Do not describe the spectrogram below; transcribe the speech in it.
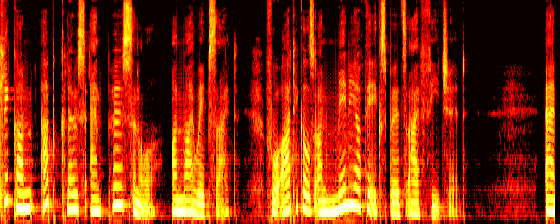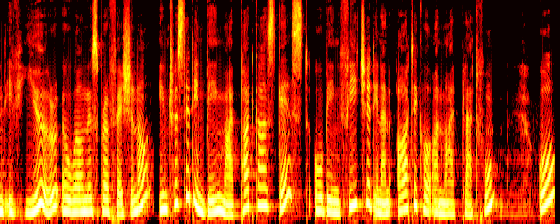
click on Up Close and Personal on my website for articles on many of the experts I've featured. And if you're a wellness professional interested in being my podcast guest or being featured in an article on my platform, or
